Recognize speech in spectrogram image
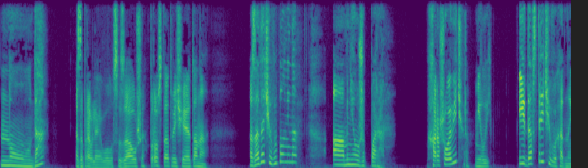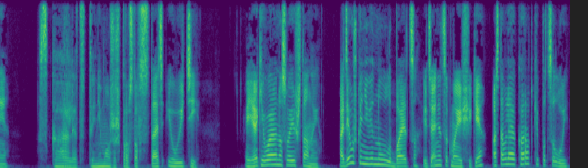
«Ну, да», — заправляя волосы за уши, просто отвечает она. «Задача выполнена, а мне уже пора. Хорошего вечера, милый, и до встречи в выходные». «Скарлетт, ты не можешь просто встать и уйти». Я киваю на свои штаны, а девушка невинно улыбается и тянется к моей щеке, оставляя короткий поцелуй.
